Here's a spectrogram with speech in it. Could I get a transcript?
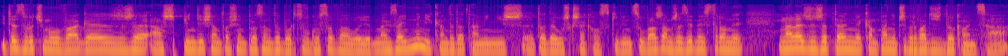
I też zwróćmy uwagę, że aż 58% wyborców głosowało jednak za innymi kandydatami niż Tadeusz Krzakowski. Więc uważam, że z jednej strony należy rzetelnie kampanię przeprowadzić do końca,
